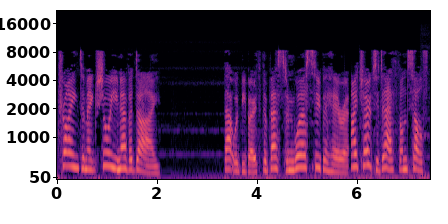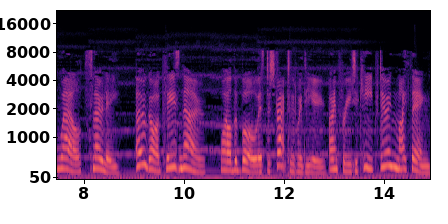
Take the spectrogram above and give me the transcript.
trying to make sure you never die. That would be both the best and worst superhero. I choke to death on self, well, slowly. Oh god please no. While the bull is distracted with you, I'm free to keep doing my thing.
